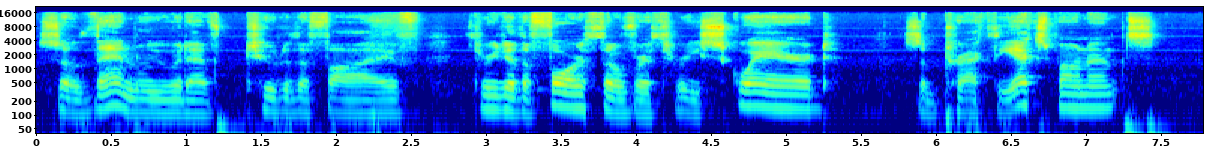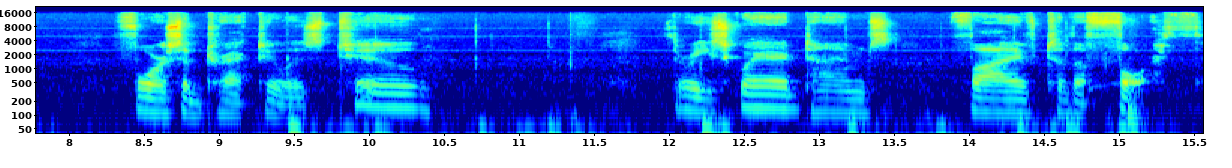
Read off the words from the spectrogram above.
So then we would have 2 to the 5, 3 to the 4th over 3 squared, subtract the exponents, 4 subtract 2 is 2. 3 squared times 5 to the fourth.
